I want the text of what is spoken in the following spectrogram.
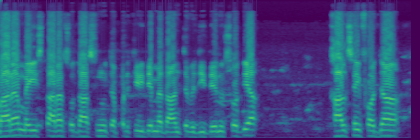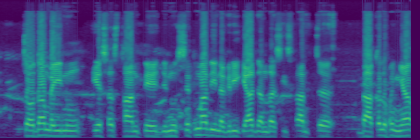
12 ਮਈ 1710 ਨੂੰ ਚੱਪੜਚਿੜੀ ਦੇ ਮੈਦਾਨ 'ਚ ਵਜੀਦੇ ਨੂੰ ਸੋਧਿਆ। ਖਾਲਸਾਈ ਫੌਜਾਂ 14 ਮਈ ਨੂੰ ਇਸ ਸਥਾਨ ਤੇ, ਜਿਹਨੂੰ ਸਿਤਮਾ ਦੀ ਨਗਰੀ ਕਿਹਾ ਜਾਂਦਾ ਸੀ, ਸਥਾਨ 'ਚ ਦਾਖਲ ਹੋਈਆਂ।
